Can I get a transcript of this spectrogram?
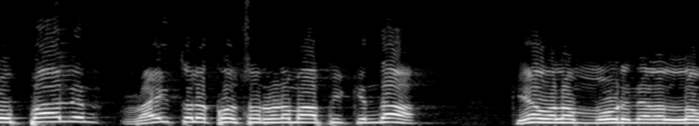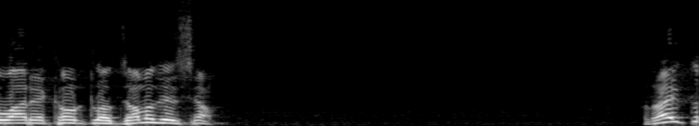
రూపాయలు రైతుల కోసం రుణమాఫీ కింద కేవలం మూడు నెలల్లో వారి అకౌంట్లో జమ చేశాం. రైతు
